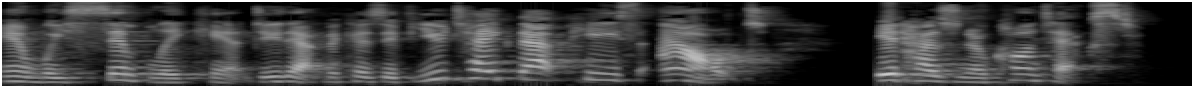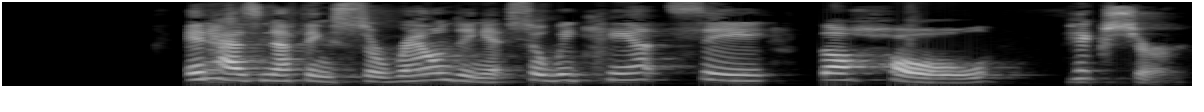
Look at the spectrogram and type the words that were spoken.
And we simply can't do that because if you take that piece out, it has no context. It has nothing surrounding it, so we can't see the whole picture.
